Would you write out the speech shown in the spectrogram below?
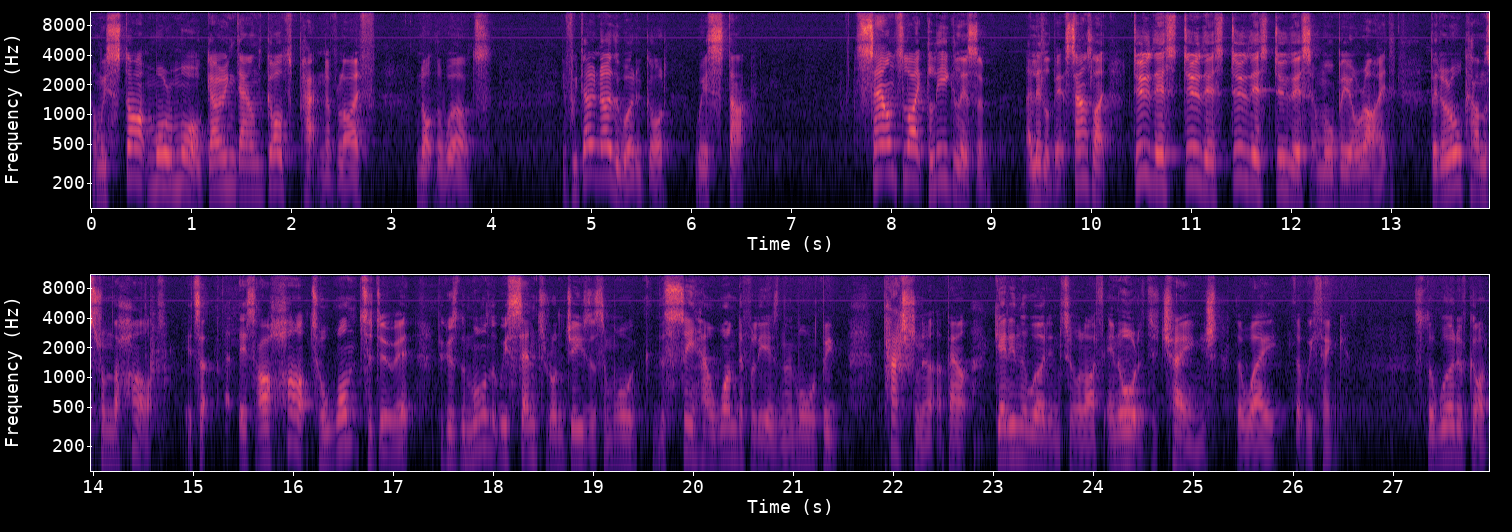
and we start more and more going down God's pattern of life, not the world's. If we don't know the Word of God, we're stuck. Sounds like legalism a little bit. Sounds like do this, do this, do this, do this, and we'll be all right. But it all comes from the heart. It's, a, it's our heart to want to do it because the more that we center on Jesus, the more we see how wonderful He is, and the more we'll be passionate about getting the Word into our life in order to change the way that we think. It's the Word of God.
